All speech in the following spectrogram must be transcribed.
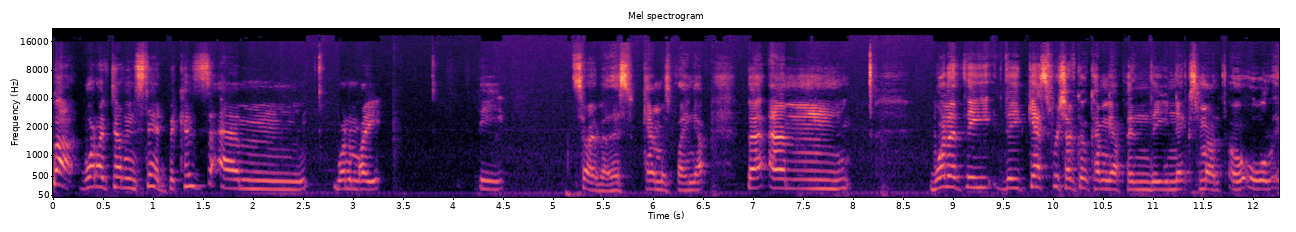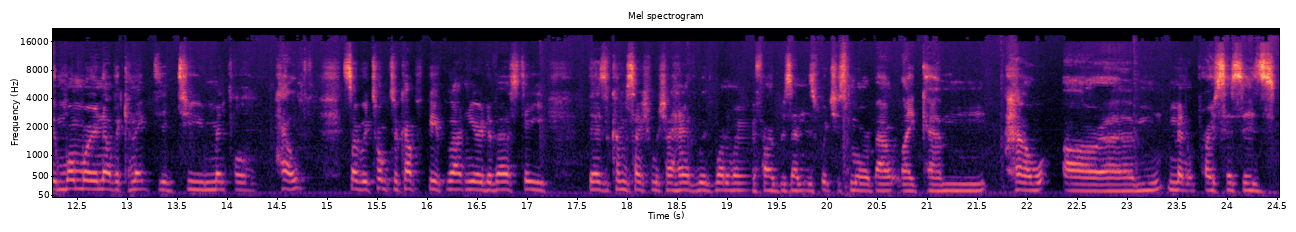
But what I've done instead, because um, one of my, the, sorry about this, camera's playing up, but um, one of the, the guests which I've got coming up in the next month are all in one way or another connected to mental health. So we talked to a couple of people about neurodiversity. There's a conversation which I had with one of my fellow presenters, which is more about like um, how our um, mental processes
